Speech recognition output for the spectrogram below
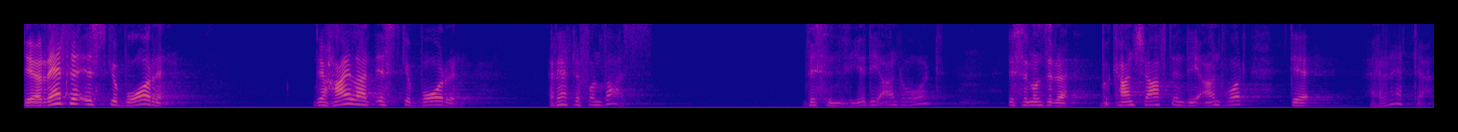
Der Retter ist geboren. Der Heiland ist geboren. Retter von was? Wissen wir die Antwort? Wissen unsere Bekanntschaften die Antwort? Der Retter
